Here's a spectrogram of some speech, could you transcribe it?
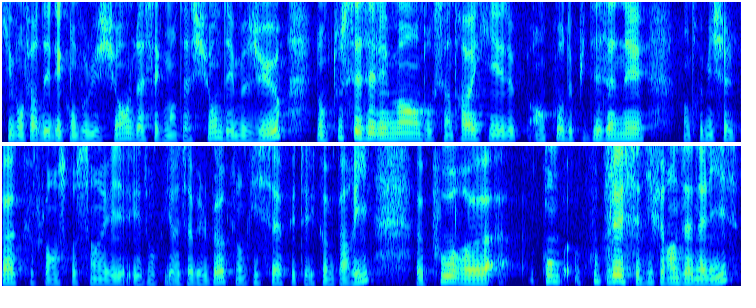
qui vont faire des déconvolutions, de la segmentation, des mesures. Donc, tous ces éléments, c'est un travail qui est en cours depuis des années entre Michel Pack, Florence Rossan et, donc Isabelle Bock, donc ICEP et Télécom Paris, euh, pour euh, coupler ces différentes analyses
